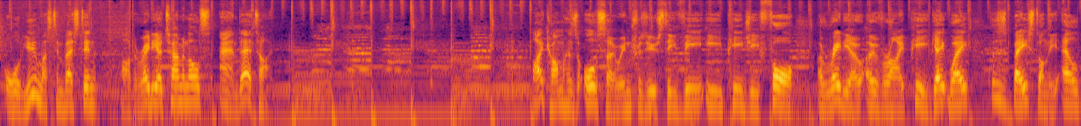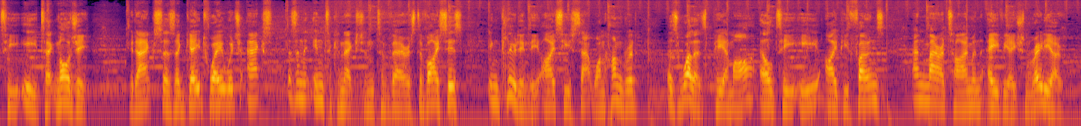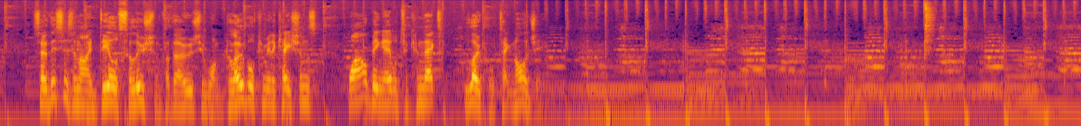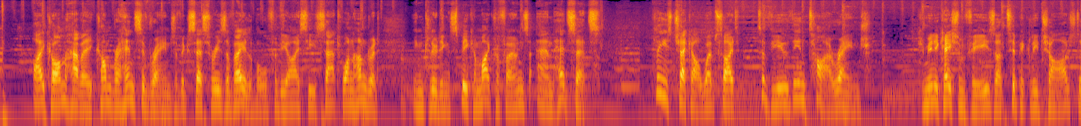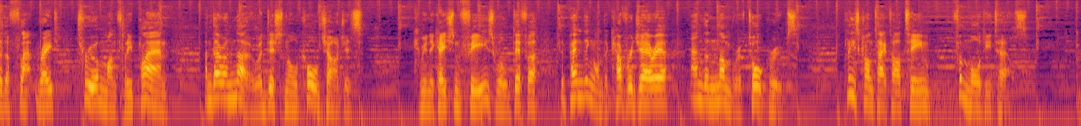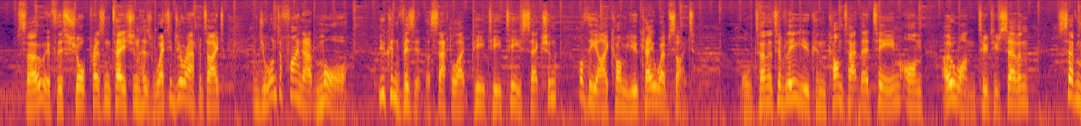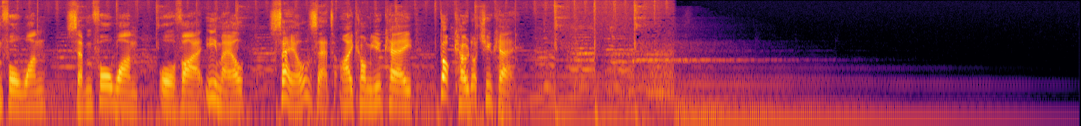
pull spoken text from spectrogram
All you must invest in are the radio terminals and airtime. ICOM has also introduced the VEPG4, a radio over IP gateway that is based on the LTE technology. It acts as a gateway which acts as an interconnection to various devices, including the ICSat 100, as well as PMR, LTE, IP phones, and maritime and aviation radio. So this is an ideal solution for those who want global communications while being able to connect local technology. ICOM have a comprehensive range of accessories available for the IC SAT 100, including speaker microphones and headsets. Please check our website to view the entire range. Communication fees are typically charged at a flat rate through a monthly plan, and there are no additional call charges. Communication fees will differ depending on the coverage area and the number of talk groups. Please contact our team for more details. So, if this short presentation has whetted your appetite and you want to find out more, you can visit the Satellite PTT section of the ICOM UK website. Alternatively, you can contact their team on 01227 741 741 or via email sales at icomuk.co.uk.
